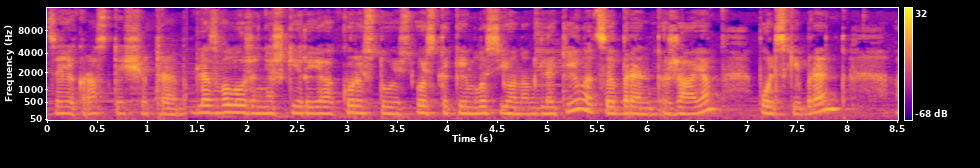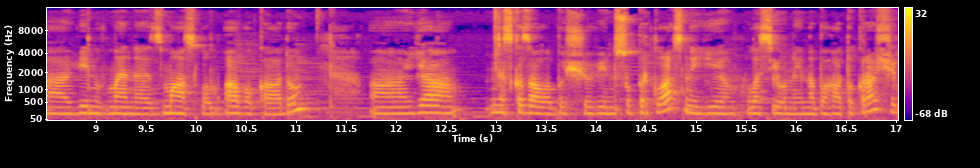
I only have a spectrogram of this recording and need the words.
це якраз те, що треба. Для зволоження шкіри я користуюсь ось таким лосьйоном для тіла. Це бренд Жая, польський бренд. Він в мене з маслом авокадо. Я не сказала би, що він суперкласний, є лосьйони набагато кращі,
